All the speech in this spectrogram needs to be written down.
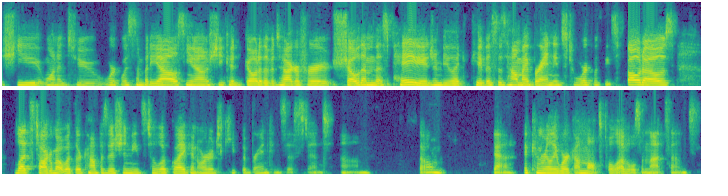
she wanted to work with somebody else, you know, she could go to the photographer, show them this page, and be like, okay, this is how my brand needs to work with these photos. Let's talk about what their composition needs to look like in order to keep the brand consistent. Um, so, yeah, it can really work on multiple levels in that sense.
